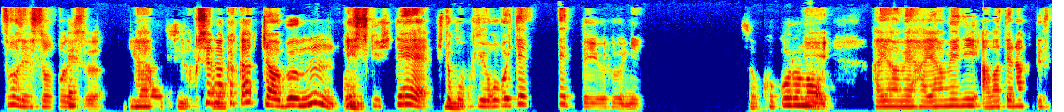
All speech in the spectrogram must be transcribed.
そうです、そうです。いや、拍車がかかっちゃう分、うん意識して、一呼吸置いてっていうふうに、そう、心の、早め早めに慌てなくて済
